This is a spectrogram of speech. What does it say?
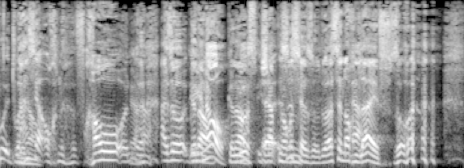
cool. Du hast Genau. ja auch eine Frau und äh, also genau, Genau. genau. Bloß, ich ja, hab noch ist ein- ja so. Du hast ja noch Ja. ein Live. So.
